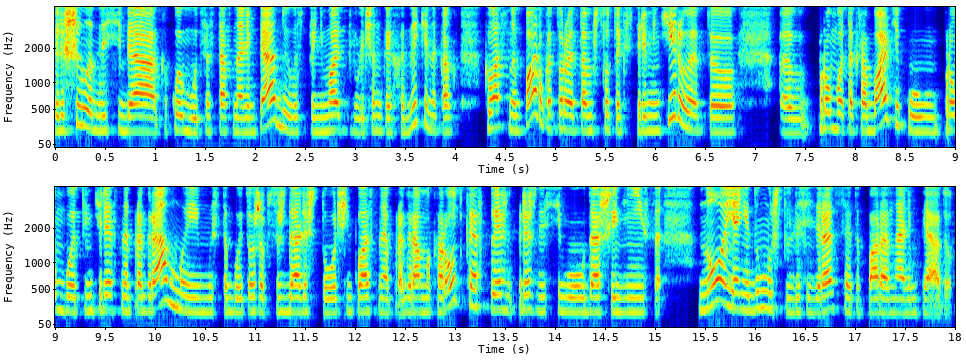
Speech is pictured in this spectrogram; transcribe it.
решила для себя, какой будет состав на Олимпиаду, и воспринимает Павличенко и Хадыкина как классную пару, которая там что-то экспериментирует, э, э, пробует акробатику, пробует интересные программы. И мы с тобой тоже обсуждали, что очень классная программа, короткая, прежде всего, у Даши и Дениса. Но я не думаю, что для федерации это пара на Олимпиаду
